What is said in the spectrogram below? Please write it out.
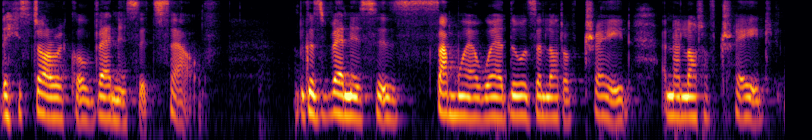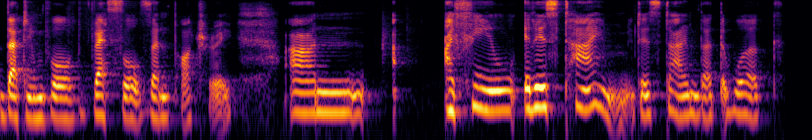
the historical Venice itself. Because Venice is somewhere where there was a lot of trade and a lot of trade that involved vessels and pottery. And I feel it is time, it is time that the work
